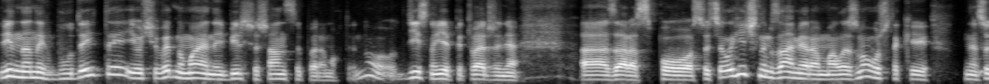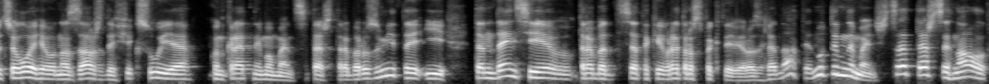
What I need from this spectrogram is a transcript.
він на них буде йти і, очевидно, має найбільші шанси перемогти. Ну, дійсно, є підтвердження е, зараз по соціологічним замірам, але знову ж таки. Соціологія у нас завжди фіксує конкретний момент. Це теж треба розуміти, і тенденції треба все-таки в ретроспективі розглядати. Ну, тим не менш, це теж сигнал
